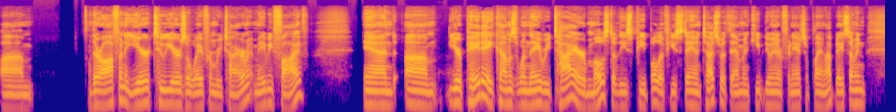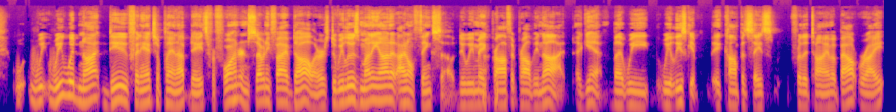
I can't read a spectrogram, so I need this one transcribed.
Um, they're often a year, two years away from retirement, maybe five and um, your payday comes when they retire most of these people if you stay in touch with them and keep doing their financial plan updates. I mean we, we would not do financial plan updates for $475 do we lose money on it? I don't think so. Do we make profit? Probably not again. But we we at least get it compensates for the time about right.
